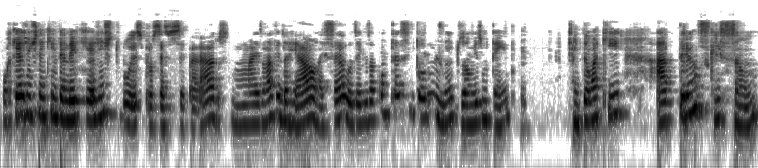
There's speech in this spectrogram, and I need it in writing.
Porque a gente tem que entender que a gente estudou esses processos separados, mas na vida real, nas células, eles acontecem todos juntos ao mesmo tempo. Então, aqui, a transcrição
